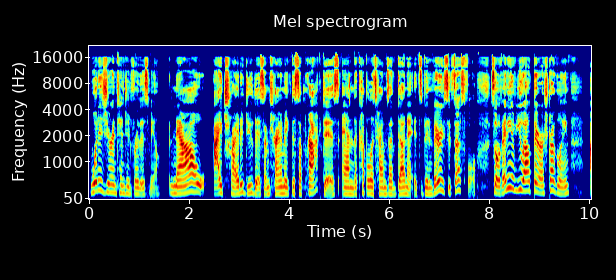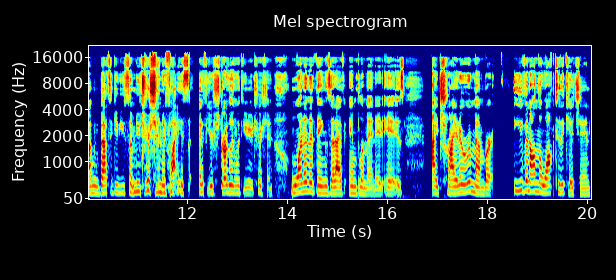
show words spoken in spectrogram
what is your intention for this meal? Now I try to do this. I'm trying to make this a practice. And the couple of times I've done it, it's been very successful. So if any of you out there are struggling, I'm about to give you some nutrition advice if you're struggling with your nutrition. One of the things that I've implemented is I try to remember even on the walk to the kitchen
